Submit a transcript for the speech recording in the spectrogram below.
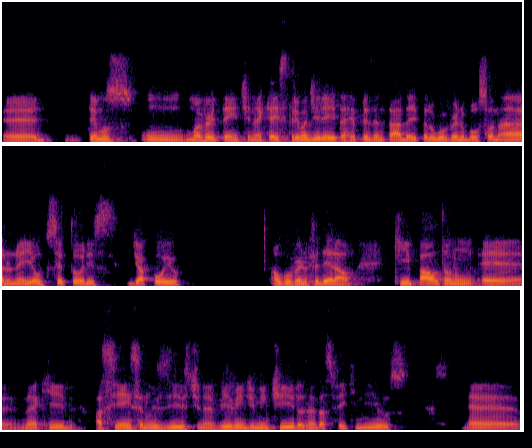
é, temos um, uma vertente, né, que é a extrema direita representada aí pelo governo Bolsonaro, né, e outros setores de apoio ao governo federal, que pautam, é, né, que a ciência não existe, né, vivem de mentiras, né, das fake news, é,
